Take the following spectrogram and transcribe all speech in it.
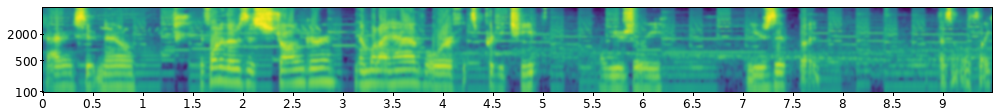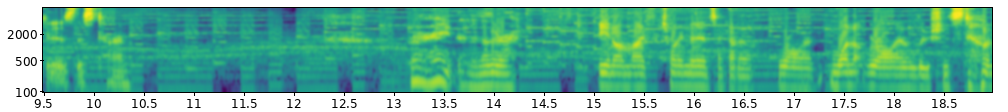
Diving suit, no. If one of those is stronger than what I have, or if it's pretty cheap, I usually use it, but it doesn't look like it is this time. Alright, and another being online for 20 minutes, I got a raw one raw evolution stone.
